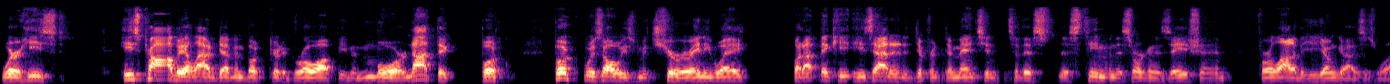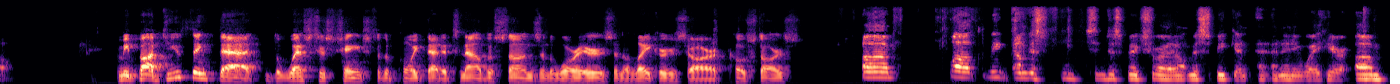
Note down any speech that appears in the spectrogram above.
where he's he's probably allowed Devin Booker to grow up even more. Not that Book Book was always mature anyway, but I think he, he's added a different dimension to this this team and this organization for a lot of the young guys as well. I mean, Bob, do you think that the West has changed to the point that it's now the Suns and the Warriors and the Lakers are co-stars? Um, well, I'm just just make sure I don't misspeak in, in any way here. Um,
